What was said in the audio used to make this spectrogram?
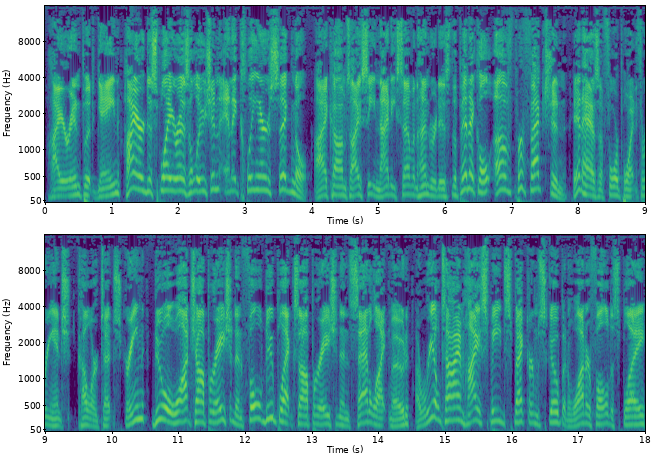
higher input gain, higher display resolution, and a cleaner signal. ICOM's IC9700 is the pinnacle of perfection. It has a 4.3 inch color touchscreen, dual watch operation, and full duplex operation in satellite mode, a real time high speed spectrum scope and waterfall display,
